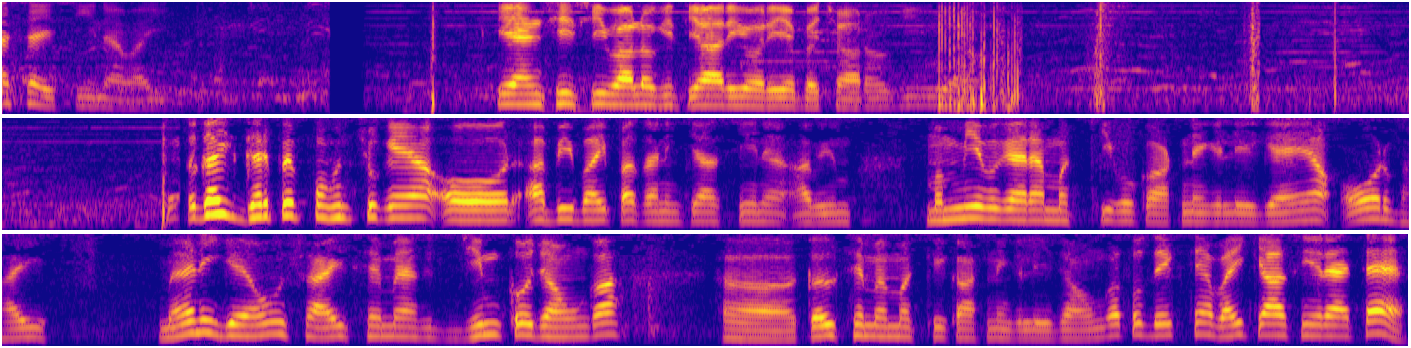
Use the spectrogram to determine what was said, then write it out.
ऐसा ही सीन है भाई। ये एनसीसी वालों की तैयारी हो रही है बेचारों की। तो गई घर पे पहुँच चुके हैं और अभी भाई पता नहीं क्या सीन है। अभी मम्मी वगैरह मक्की को काटने के लिए गए हैं और भाई मैं नहीं गया हूँ, शायद से मैं जिम को जाऊँगा। कल से मैं मक्की काटने के लिए जाऊँगा। तो देखते हैं भाई क्या सीन रहता है।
